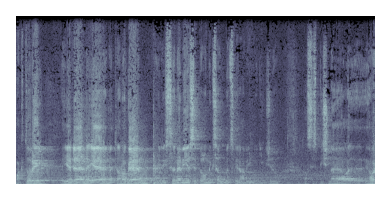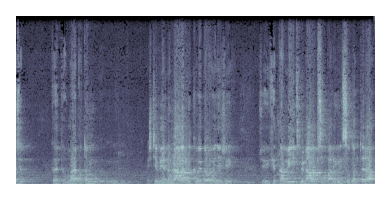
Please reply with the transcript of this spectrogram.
faktory. Jeden je metanogen, když se neví, jestli pilomixa vůbec vyrábí vodík, že jo? Asi spíš ne, ale jo, že to je tohle. Potom mm, ještě v jednom náledníkovi bylo vidět, že že jich je tam víc. My máme případy, kdy jsou tam teda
